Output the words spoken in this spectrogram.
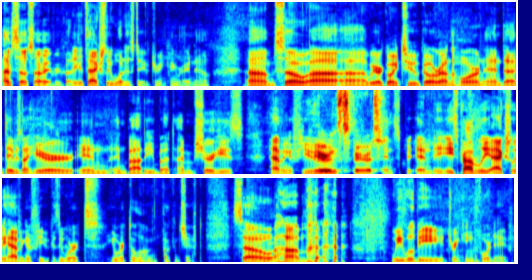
I'm so sorry, everybody. It's actually what is Dave drinking right now. Um, so uh, uh, we are going to go around the horn, and uh, Dave is not here in in body, but I'm sure he's having a few. Here in spirit. in sp- and he's probably actually having a few because he worked he worked a long fucking shift. So um, we will be drinking for Dave.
